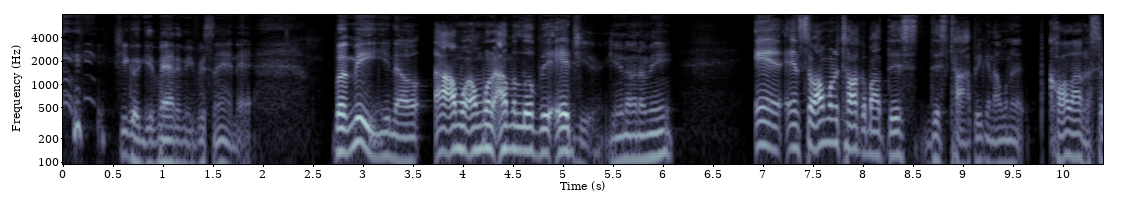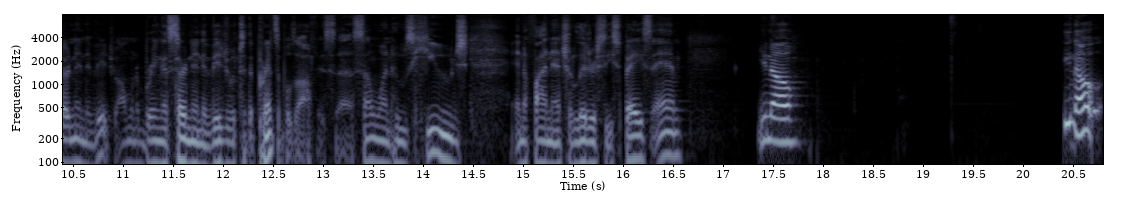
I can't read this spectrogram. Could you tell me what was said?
she gonna get mad at me for saying that. But me, you know, I'm I'm I'm a little bit edgier. You know what I mean? And and so I want to talk about this this topic, and I want to call out a certain individual. I'm going to bring a certain individual to the principal's office, uh, someone who's huge in the financial literacy space. And, you know, you know,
